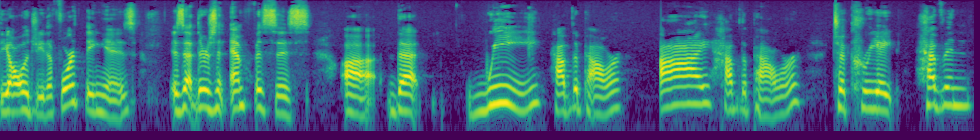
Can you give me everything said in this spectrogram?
theology. The fourth thing is, is that there's an emphasis uh, that we have the power, I have the power to create heaven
